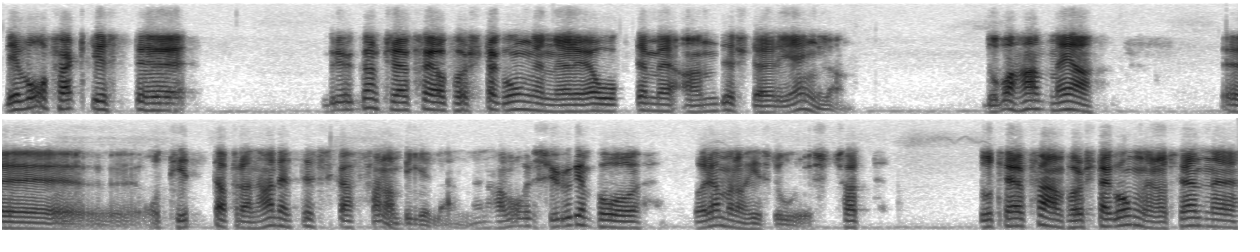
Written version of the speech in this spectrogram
Det var faktiskt eh, Bryggan träffade jag första gången när jag åkte med Anders där i England. Då var han med eh, och tittade för han hade inte skaffat någon bil än. Men han var väl sugen på att börja med något historiskt. Så att då träffade han första gången och sen, eh,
